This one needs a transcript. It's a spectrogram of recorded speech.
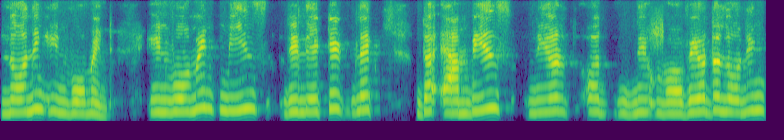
learning environment. Environment means related, like the ambience near, uh, uh, where the learning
